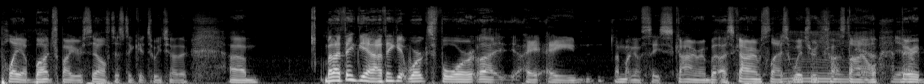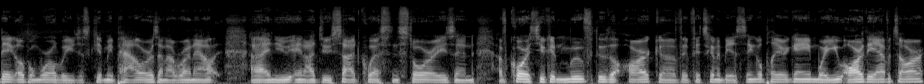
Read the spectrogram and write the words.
play a bunch by yourself just to get to each other. Um, but I think yeah, I think it works for uh, a, a I'm not going to say Skyrim, but a Skyrim slash Witcher tr- style, yeah, yeah. very big open world where you just give me powers and I run out uh, and you and I do side quests and stories, and of course you can move through the arc of if it's going to be a single player game where you are the avatar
